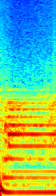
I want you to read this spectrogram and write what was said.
Bye.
